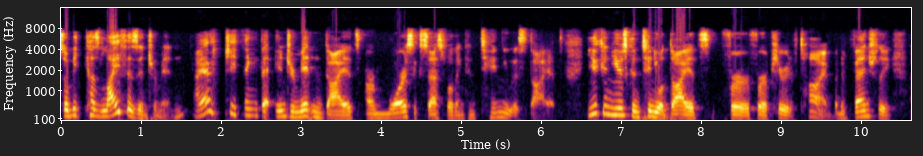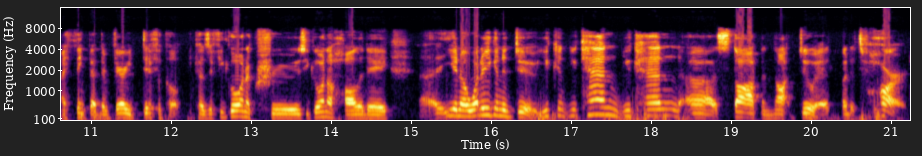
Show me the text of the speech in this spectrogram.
So because life is intermittent, I actually think that intermittent diets are more successful than continuous diets. You can use continual diets for, for a period of time, but eventually I think that they're very difficult because if you go on a cruise, you go on a holiday, uh, you know what are you going to do? You can you can you can uh, stop and not do it, but it's hard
